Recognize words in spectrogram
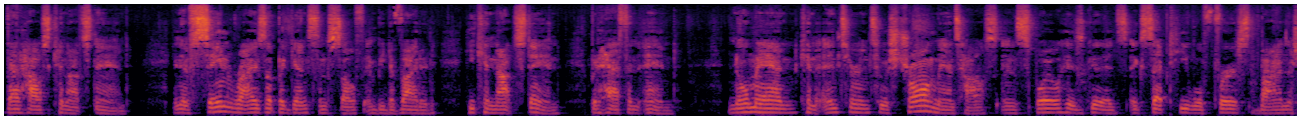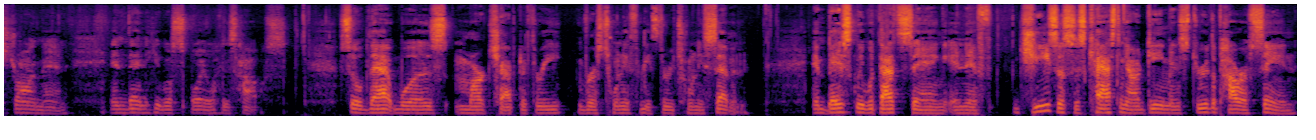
that house cannot stand. And if Satan rise up against himself and be divided, he cannot stand, but hath an end. No man can enter into a strong man's house and spoil his goods, except he will first bind the strong man, and then he will spoil his house. So that was Mark chapter 3, verse 23 through 27. And basically, what that's saying, and if Jesus is casting out demons through the power of Satan,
